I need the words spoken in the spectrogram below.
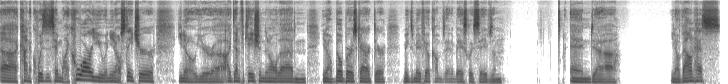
uh, kind of quizzes him like, "Who are you?" And you know, state your, you know, your uh, identification and all that. And you know, Bill Burr's character, Migs Mayfield, comes in and basically saves him. And uh, you know, Val Hess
